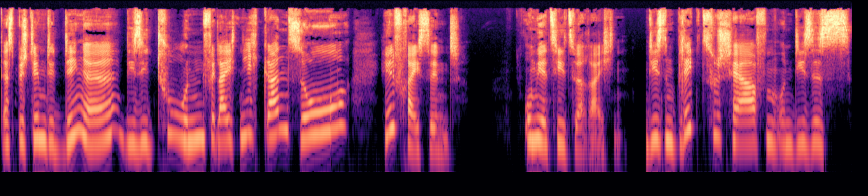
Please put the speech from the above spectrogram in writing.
dass bestimmte Dinge, die sie tun, vielleicht nicht ganz so hilfreich sind, um ihr Ziel zu erreichen. Diesen Blick zu schärfen und dieses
